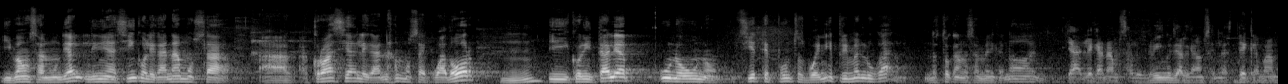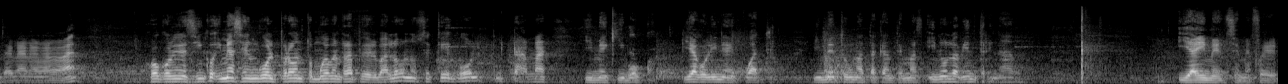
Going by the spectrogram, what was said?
y vamos al Mundial, línea de 5, le ganamos a, a, a, Croacia, le ganamos a Ecuador, mm. y con Italia 1-1, 7 puntos, bueno, y en primer lugar nos tocan los americanos, no, ya le ganamos a los gringos, ya le ganamos a la Azteca, vamos a... Juego con línea 5 y me hacen gol pronto, mueven rápido el balón, no sé qué, gol, puta madre. Y me equivoco. Y hago línea de 4 y meto un atacante más y no lo había entrenado. Y ahí se me fue,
